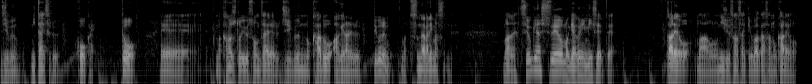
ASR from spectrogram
自分に対する後悔と、えー、まあ、彼女という存在である自分の株を上げられるっていうことにも、つながりますんで。まあね強気な姿勢をま逆に見せて彼を、まあ、この23歳という若さの彼を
